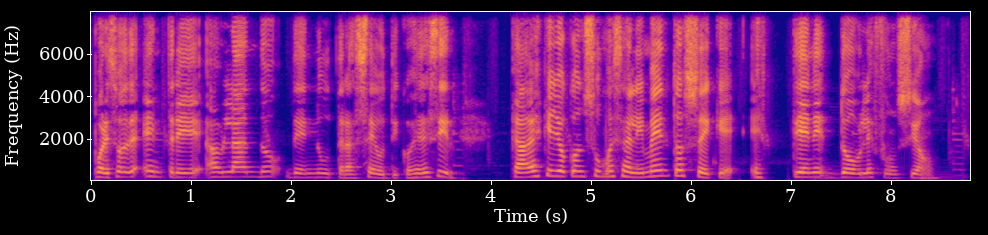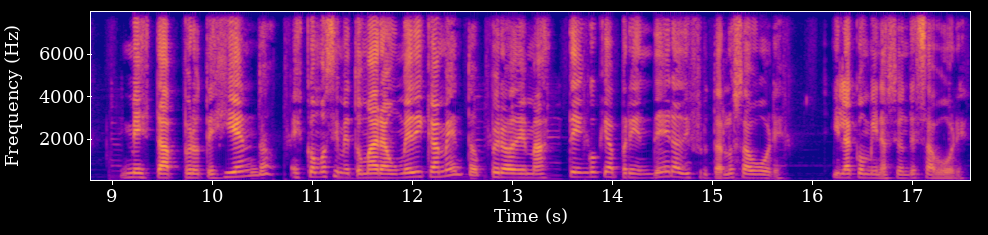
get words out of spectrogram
Por eso entré hablando de nutracéuticos, es decir, cada vez que yo consumo ese alimento sé que tiene doble función. Me está protegiendo, es como si me tomara un medicamento, pero además tengo que aprender a disfrutar los sabores y la combinación de sabores.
